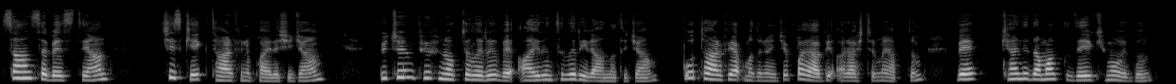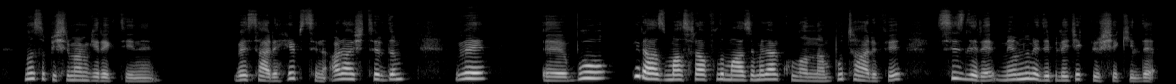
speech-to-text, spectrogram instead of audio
San Sebastian cheesecake tarifini paylaşacağım. Bütün püf noktaları ve ayrıntılarıyla anlatacağım. Bu tarifi yapmadan önce bayağı bir araştırma yaptım ve kendi damak zevkime uygun nasıl pişirmem gerektiğini vesaire hepsini araştırdım ve e, bu biraz masraflı malzemeler kullanılan bu tarifi sizlere memnun edebilecek bir şekilde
